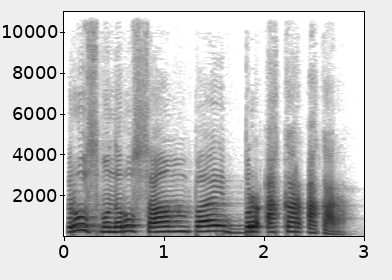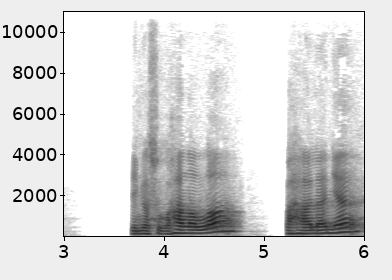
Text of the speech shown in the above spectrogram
Terus menerus sampai berakar-akar. Sehingga subhanallah pahalanya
